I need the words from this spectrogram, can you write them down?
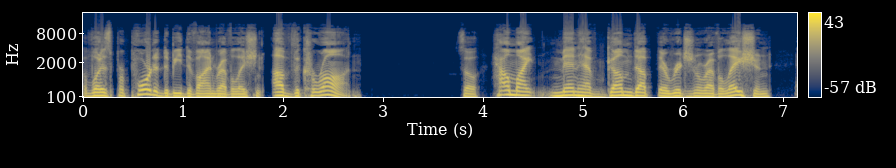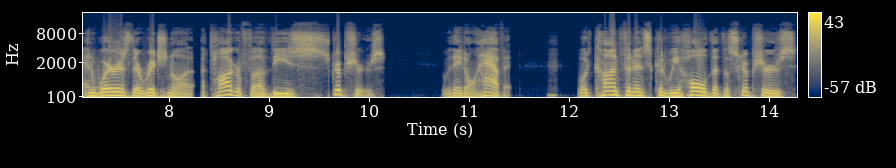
of what is purported to be divine revelation of the Quran. So, how might men have gummed up their original revelation, and where is the original autographa of these scriptures? They don't have it. What confidence could we hold that the scriptures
